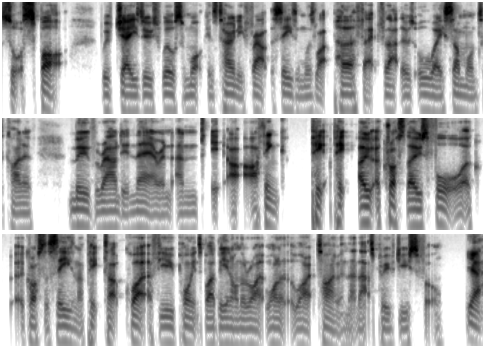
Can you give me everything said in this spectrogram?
sort of spot with Jesus, Wilson, Watkins, Toney throughout the season was like perfect for that. There was always someone to kind of move around in there, and and it, I, I, think pick pick across those four across the season, I picked up quite a few points by being on the right one at the right time, and that that's proved useful. Yeah,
